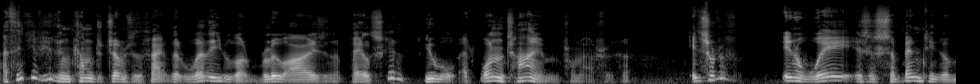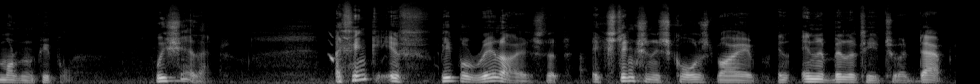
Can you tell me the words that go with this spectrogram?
I think if you can come to terms with the fact that whether you've got blue eyes and a pale skin, you were at one time from Africa, it sort of, in a way, is a cementing of modern people. We share that. I think if people realize that extinction is caused by an inability to adapt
